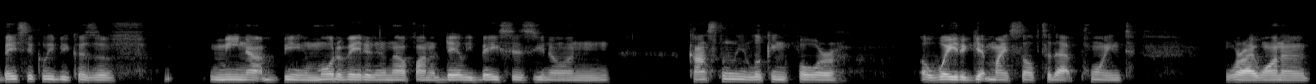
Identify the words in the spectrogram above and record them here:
basically because of me not being motivated enough on a daily basis, you know, and constantly looking for a way to get myself to that point where I want to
